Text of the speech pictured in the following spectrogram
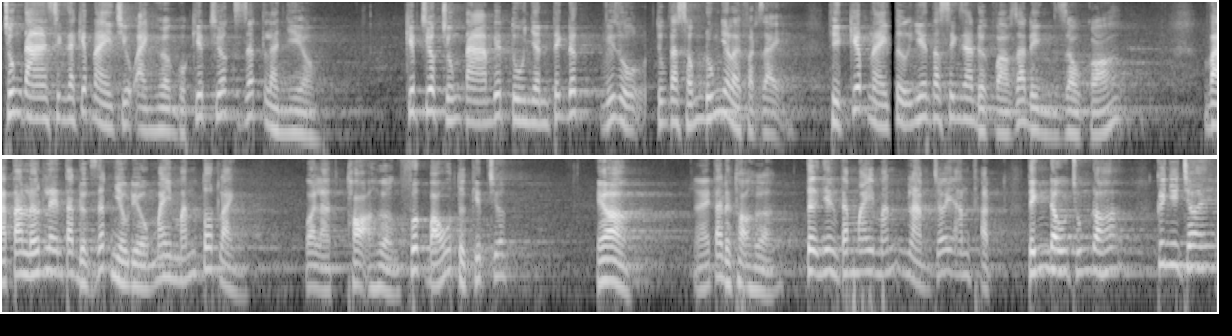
chúng ta sinh ra kiếp này chịu ảnh hưởng của kiếp trước rất là nhiều. Kiếp trước chúng ta biết tu nhân tích đức, ví dụ chúng ta sống đúng như lời Phật dạy, thì kiếp này tự nhiên ta sinh ra được vào gia đình giàu có và ta lớn lên ta được rất nhiều điều may mắn tốt lành, gọi là thọ hưởng phước báu từ kiếp trước. Hiểu không? Đấy, ta được thọ hưởng tự nhiên người ta may mắn làm chơi ăn thật tính đâu chúng đó. Cứ như chơi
